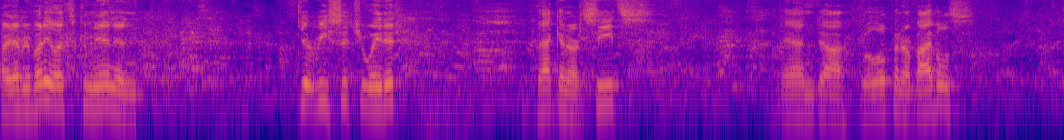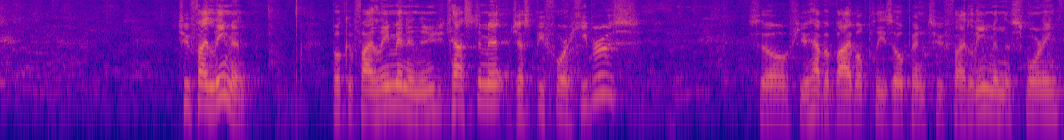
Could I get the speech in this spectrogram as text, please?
All right, everybody, let's come in and get resituated back in our seats. And uh, we'll open our Bibles to Philemon, book of Philemon in the New Testament, just before Hebrews. So if you have a Bible, please open to Philemon this morning.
